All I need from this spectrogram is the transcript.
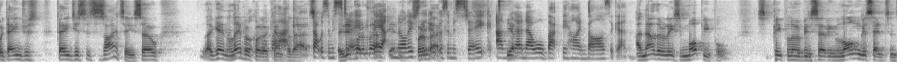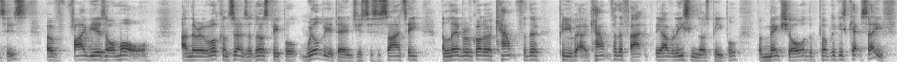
were, dangerous, dangerous to society. So, again, And Labour to account for that. That was a They mistake. did put them They back, yeah, acknowledged them that it was a mistake, and Yeah. they're now all back behind bars again. And now they're releasing more people, people who have been serving longer sentences of five years or more. And there are real concerns that those people will be a danger to society. And Labour have got to account for the people, account for the fact they are releasing those people, but make sure the public is kept safe.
